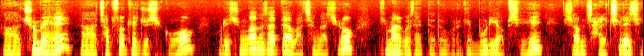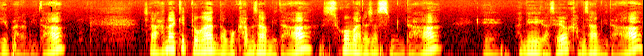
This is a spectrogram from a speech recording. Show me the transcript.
어, 줌에 어, 접속해 주시고 우리 중간고사 때와 마찬가지로 기말고사 때도 그렇게 무리 없이 시험 잘 치르시기 바랍니다. 자, 한 학기 동안 너무 감사합니다. 수고 많으셨습니다. 예, 안녕히 가세요. 감사합니다.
